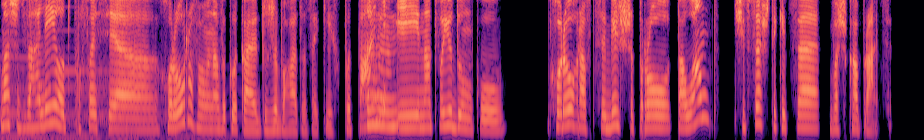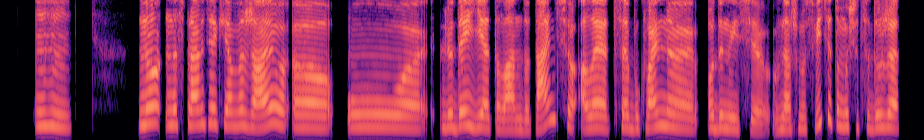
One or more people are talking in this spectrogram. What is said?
Маша, взагалі, от професія хореографа вона викликає дуже багато таких питань. Мгм. І на твою думку, хореограф це більше про талант, чи все ж таки це важка праця? Угу. Ну, насправді, як я вважаю, е, у людей є талант до танцю, але це буквально одиниці в нашому світі, тому що це дуже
